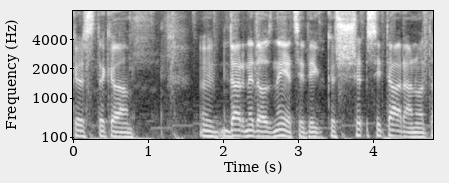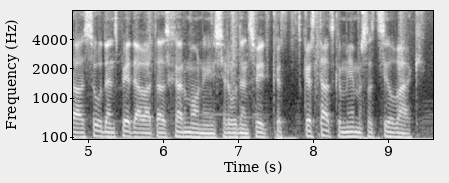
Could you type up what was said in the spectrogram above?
kas tā kā dara nedaudz neiecietīgi, kas sit ārā no tās ūdens piedāvātās harmonijas ar ūdens vidi, kas, kas tāds, kam iemesls cilvēki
